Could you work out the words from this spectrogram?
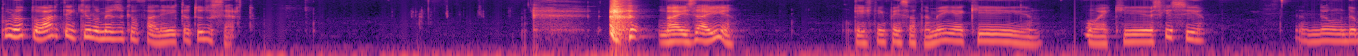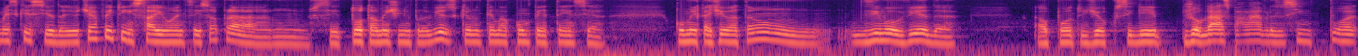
Por outro lado, tem aquilo mesmo que eu falei, tá tudo certo. Mas aí, o que a gente tem que pensar também é que. Bom, é que eu esqueci. Deu, deu uma esquecida. Eu tinha feito ensaio antes aí só pra não ser totalmente no improviso, que eu não tenho uma competência comunicativa tão desenvolvida ao ponto de eu conseguir jogar as palavras assim, porra,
